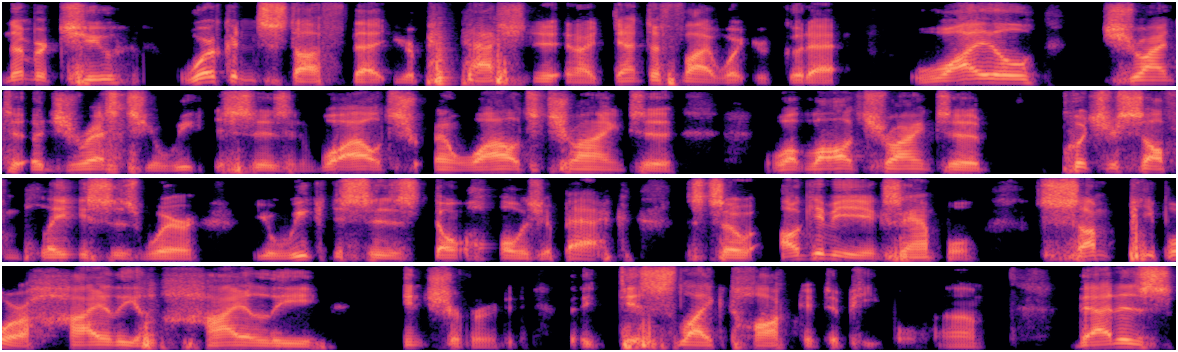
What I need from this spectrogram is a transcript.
Number two work on stuff that you're passionate and identify what you're good at while trying to address your weaknesses and while and while trying to while, while trying to put yourself in places where your weaknesses don't hold you back. So I'll give you an example. Some people are highly, highly introverted. They dislike talking to people. Um, that is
